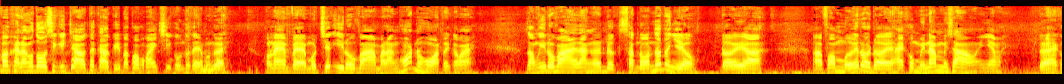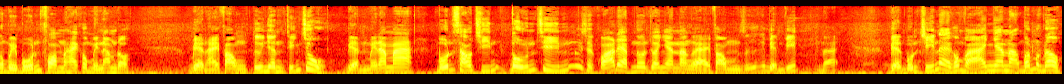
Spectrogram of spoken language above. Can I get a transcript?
Vâng, Khả năng ô tô xin kính chào tất cả quý bà con các anh chị cùng toàn thể mọi người. Hôm nay em về một chiếc Innova mà đang hot hoạt này các bạn. Dòng Innova này đang được săn đón rất là nhiều. Đời à, à form mới rồi, đời 2015 hay sao anh em? Đời 2014, form 2015 rồi. Biển Hải Phòng tư nhân chính chủ, biển 15A 46949 Trời quá đẹp luôn cho anh em là người Hải Phòng giữ cái biển VIP. Đấy. Biển 49 này không phải anh em nào bấm được đâu.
